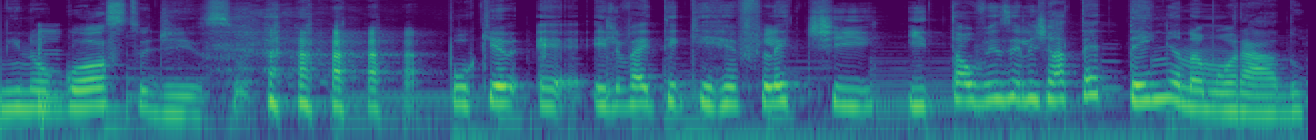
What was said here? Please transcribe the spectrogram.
Menina, eu gosto disso. Porque é, ele vai ter que refletir. E talvez ele já até tenha namorado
